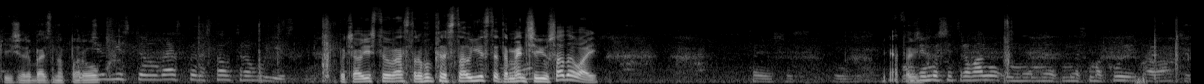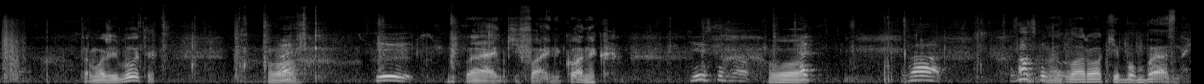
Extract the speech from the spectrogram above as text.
такий жеребець на паровку. Почав їсти овес, перестав траву їсти. Почав їсти увесь траву, перестав їсти, та менше вівса давай. Це я щось. Я Може йому сі трава не, не, не, не смакує трава чи що. та може й бути. О, Стій, маленький, файний коник. стій сказав. О, Геть. Зад. Зад на сказав. два роки бомбезний.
